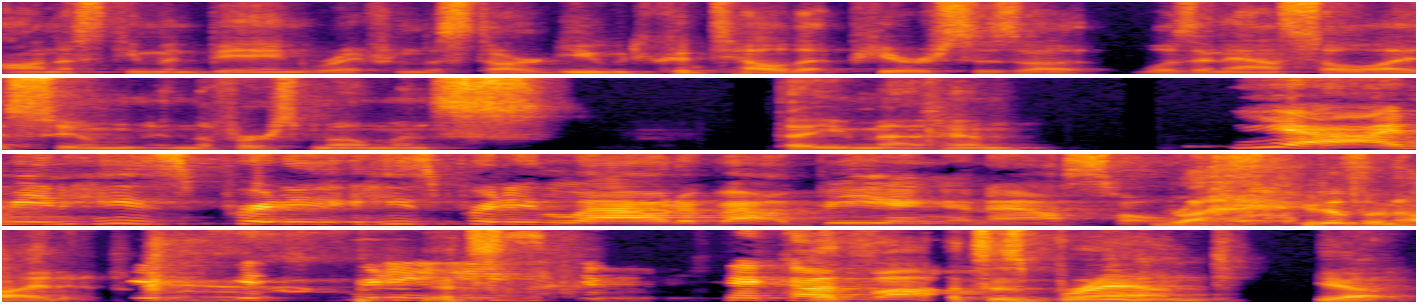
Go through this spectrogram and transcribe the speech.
honest human being right from the start. You could tell that Piers is a, was an asshole, I assume, in the first moments that you met him. Yeah, I mean he's pretty he's pretty loud about being an asshole. Right. He doesn't hide it. It's, it's pretty easy to pick up that's, on. That's his brand. Yeah.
